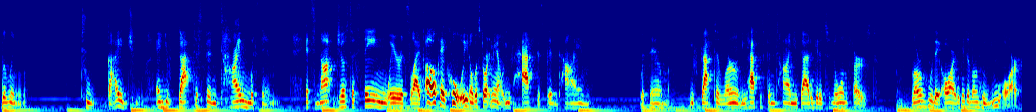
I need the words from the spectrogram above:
willing to guide you. And you've got to spend time with them. It's not just a thing where it's like, oh, okay, cool, you know, we'll start now. You have to spend time with them. You've got to learn. You have to spend time. You've got to get to know them first. Learn who they are. They get to learn who you are.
